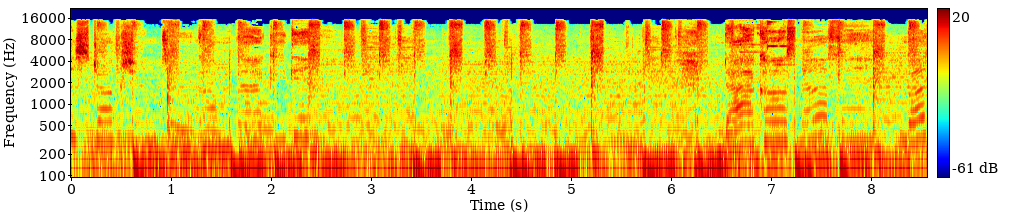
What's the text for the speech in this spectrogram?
destruction to come back again. And I cause nothing but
